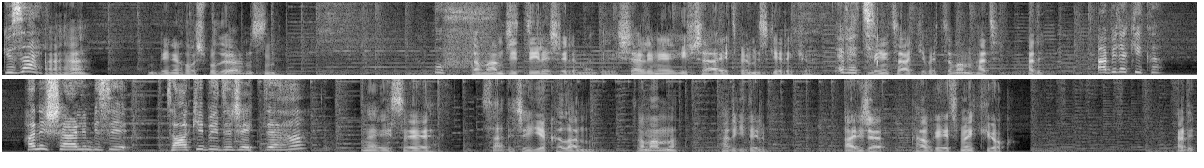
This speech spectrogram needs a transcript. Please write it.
Güzel. Aha. Beni hoş buluyor musun? Uf, Tamam ciddileşelim hadi. Shirley'ni ifşa etmemiz gerekiyor. evet. Beni takip et tamam mı? Hadi. Hadi. Aa, bir dakika. Hani Sherlin bizi takip edecekti ha? Neyse. Sadece yakalanma. Tamam mı? Hadi gidelim. Ayrıca kavga etmek yok. Hadi.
